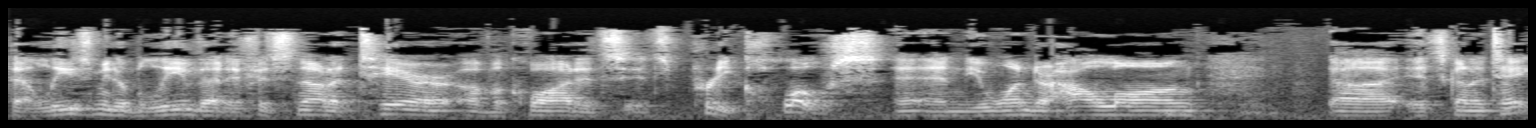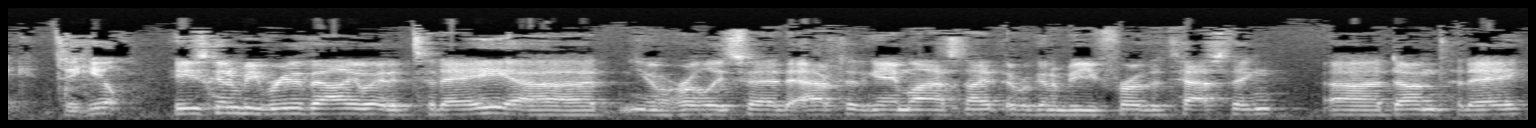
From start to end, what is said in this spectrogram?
that leads me to believe that if it's not a tear of a quad, it's it's pretty close, and you wonder how long uh, it's going to take to heal. He's going to be reevaluated today. Uh, you know, Hurley said after the game last night there were going to be further testing uh, done today.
